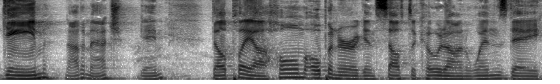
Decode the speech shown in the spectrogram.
game, not a match, game. They'll play a home opener against South Dakota on Wednesday,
